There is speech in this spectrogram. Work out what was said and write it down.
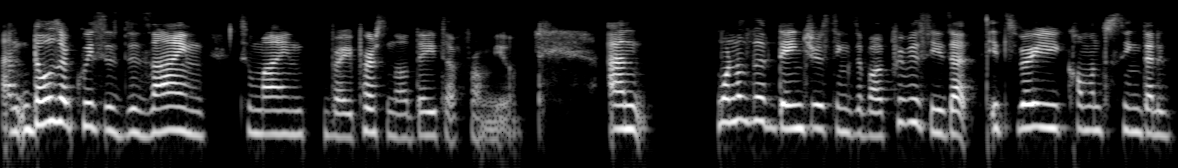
and those are quizzes designed to mine very personal data from you. And one of the dangerous things about privacy is that it's very common to think that it's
